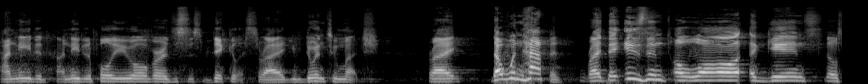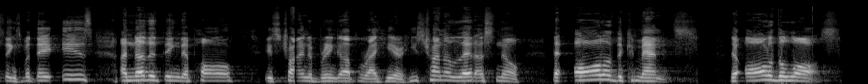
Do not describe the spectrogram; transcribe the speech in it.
I needed, I needed to pull you over. This is ridiculous, right? You're doing too much, right? That wouldn't happen, right? There isn't a law against those things. But there is another thing that Paul is trying to bring up right here. He's trying to let us know that all of the commandments, that all of the laws,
